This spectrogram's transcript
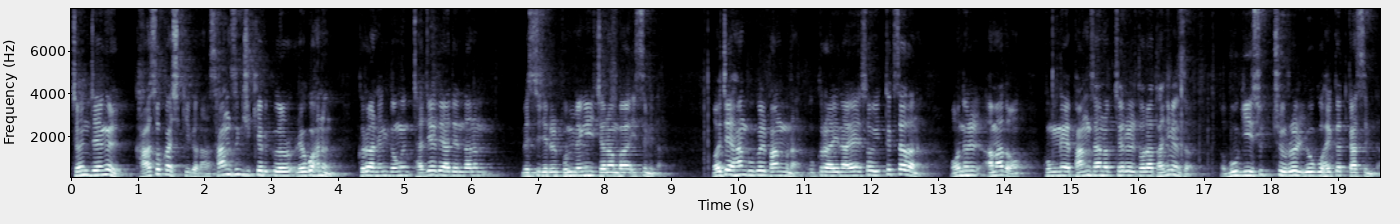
전쟁을 가속화시키거나 상승시키려고 하는 그러한 행동은 자제돼야 된다는 메시지를 분명히 전한 바 있습니다. 어제 한국을 방문한 우크라이나의 소위 특사단은 오늘 아마도 국내 방산업체를 돌아다니면서 무기 수출을 요구할 것 같습니다.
